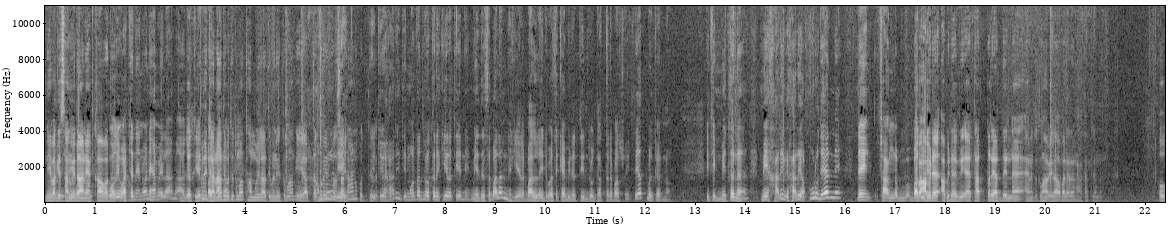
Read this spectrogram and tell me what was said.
මේ වගේ සංවිධානයක් කාවත් වගේ වචන එනවනේ හැම වෙලාවෙම අගතියට ජනාධිපතිතුමාත් හමු වෙලා තිබෙන එතුමාගේ අත්තකුරින්ම සටහනකුත් තියෙනවා. හරි ඉතින් මොකද්ද ඔතන කියලා තියෙන්නේ? මේ දෙස බලන්න කියලා. බලලා ඊට පස්සේ කැබිනට් තීන්දුවක් ගත්තට පස්සේ ක්‍රියාත්මක කරනවා. ඉතින් මෙතන මේ හරි හරි අපූර්ව දෙයක්නේ දැන් සංඝ අපිට අපිට තත්පරයක් දෙන්න ඇමතිතුමා වෙලාව බලලා නැවතත් ඔව්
